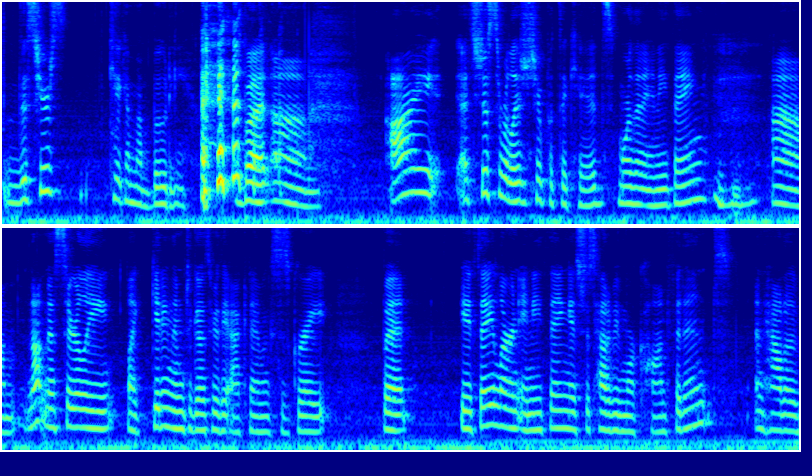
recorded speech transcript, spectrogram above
This year's kicking my booty. but um, I, it's just the relationship with the kids more than anything. Um, not necessarily like getting them to go through the academics is great, but if they learn anything, it's just how to be more confident and how to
